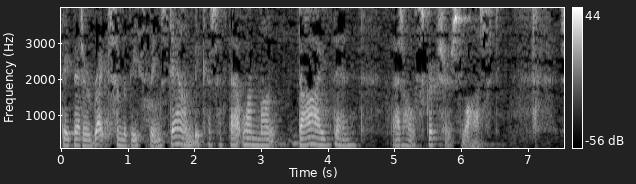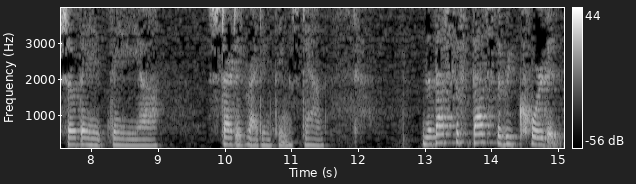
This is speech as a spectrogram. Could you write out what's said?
they better write some of these things down because if that one monk died, then that whole scripture's lost. So they they uh, started writing things down. Now that's the that's the recorded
